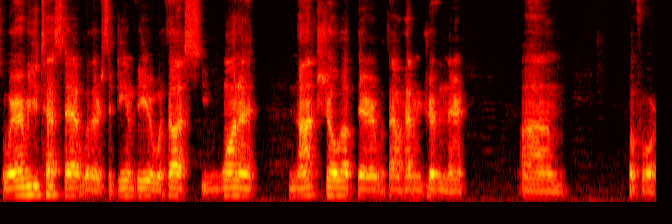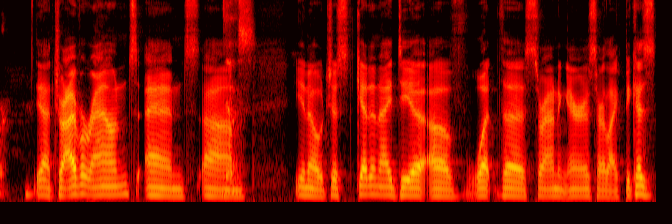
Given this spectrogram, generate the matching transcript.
So wherever you test at, whether it's the DMV or with us, you want to not show up there without having driven there um, before. Yeah, drive around and um, yes. you know, just get an idea of what the surrounding areas are like because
